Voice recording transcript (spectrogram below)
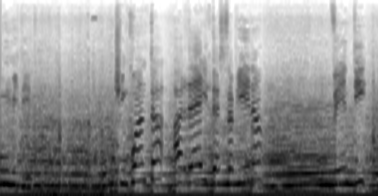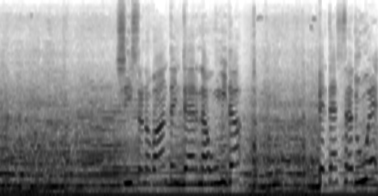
umidi. 50 a rail destra piena. 20 sinistra 90 interna umida per destra 2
